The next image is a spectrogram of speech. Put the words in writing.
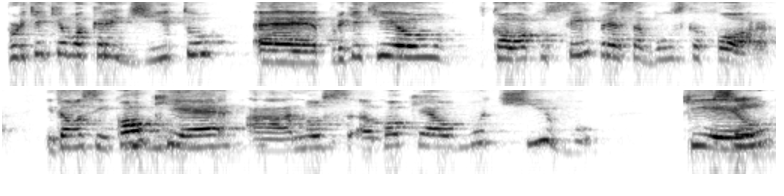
por que, que eu acredito, é, por que, que eu coloco sempre essa busca fora? Então, assim, qual uhum. que é a noção, qual que é o motivo que eu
